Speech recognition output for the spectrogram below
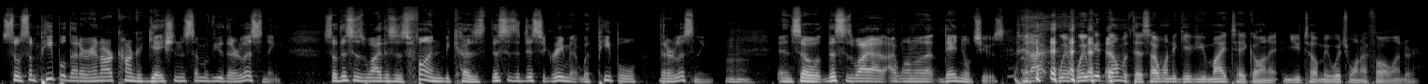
So some people that are in our congregation, some of you that are listening. So this is why this is fun because this is a disagreement with people that are listening. Mm-hmm. And so this is why I, I want to let Daniel choose. And I, when we get done with this, I want to give you my take on it, and you tell me which one I fall under.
